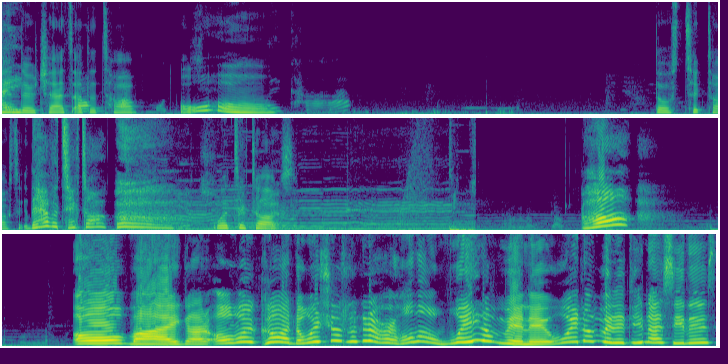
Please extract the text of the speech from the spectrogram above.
Pin their chats at the top oh those TikToks they have a TikTok what TikToks huh Oh my god. Oh my god. The way she was looking at her. Hold on. Wait a minute. Wait a minute. Do you not see this?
